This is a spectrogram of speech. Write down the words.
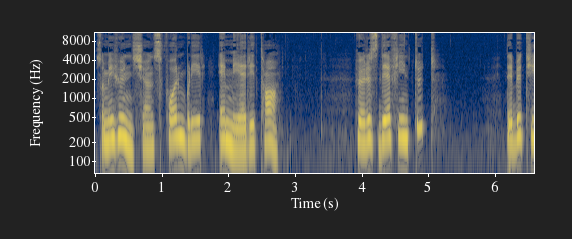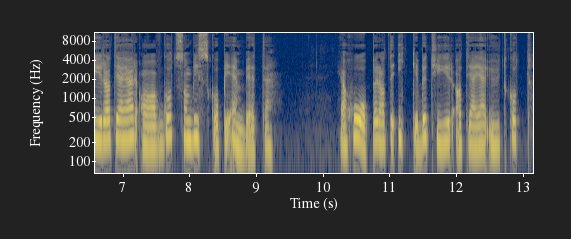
som i hunnkjønnsform blir emerita. Høres det fint ut? Det betyr at jeg er avgått som biskop i embetet. Jeg håper at det ikke betyr at jeg er utgått.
